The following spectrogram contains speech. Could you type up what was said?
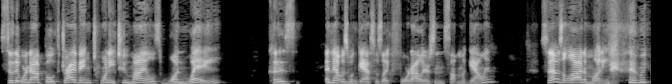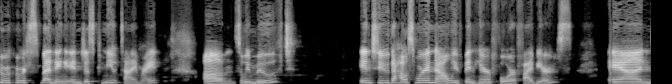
so that we're not both driving 22 miles one way. Cause, and that was when gas was like $4 and something a gallon. So that was a lot of money that we were spending in just commute time, right? Um, so we moved into the house we're in now. We've been here for five years. And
